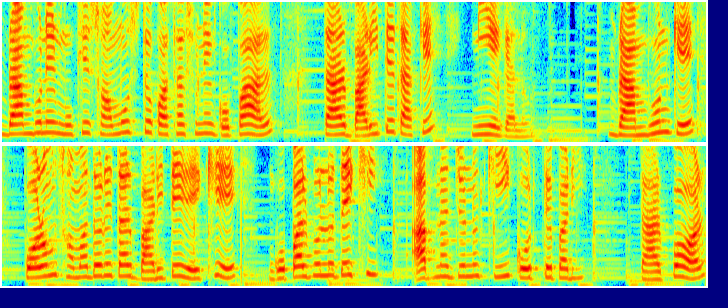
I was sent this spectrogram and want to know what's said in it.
ব্রাহ্মণের মুখে সমস্ত কথা শুনে গোপাল তার বাড়িতে তাকে নিয়ে গেল। ব্রাহ্মণকে পরম সমাদরে তার বাড়িতে রেখে গোপাল বলল, দেখি, আপনার জন্য কি করতে পারি? তারপর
